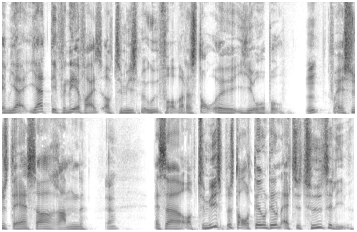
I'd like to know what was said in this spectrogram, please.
Jamen, jeg, jeg definerer faktisk optimisme ud for, hvad der står øh, i ordbogen. Mm. For jeg synes, det er så rammende. Ja. Altså, optimisme står, det er jo, det er jo en attitude til livet.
